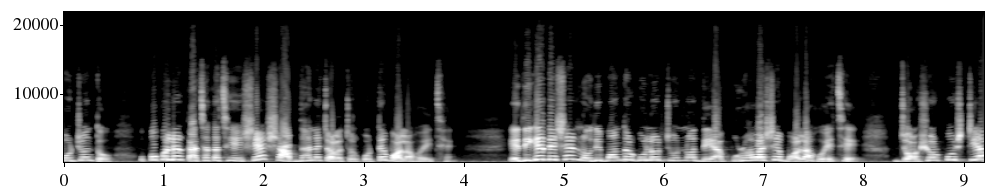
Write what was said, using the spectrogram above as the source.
পর্যন্ত উপকূলের কাছাকাছি এসে সাবধানে চলাচল করতে বলা হয়েছে। এদিকে দেশের নদীবন্দরগুলোর জন্য দেয়া পূর্বাভাসে বলা হয়েছে, যশোর, কুষ্টিয়া,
